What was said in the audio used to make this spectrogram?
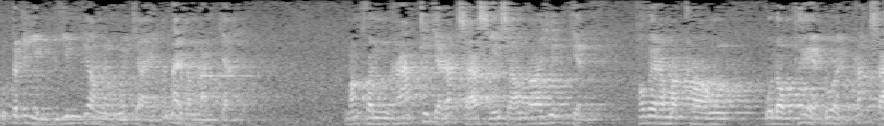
มันก็ได้ยิ้มยิ้มย่องในหัวใจมันได้กำลังใจ บางคนรักที่จะรักษาศีลสองร้อยยี่สิบเจ็ดพอเวลามาครองอุดมเพศด้วยรักษา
